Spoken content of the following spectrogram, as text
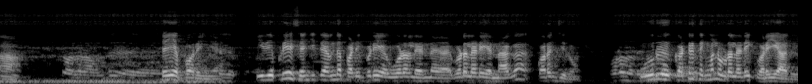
ஆ. ஸோ அதை நான் வந்து செய்ய போகிறீங்க இது இப்படியே செஞ்சுட்டே இருந்தால் படிப்படி உடல் என்ன உடல் எடை என்னாகும்? குறைஞ்சிரும். ஒரு கட்டத்துக்கு மேலே உடல் எடை குறையாது.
